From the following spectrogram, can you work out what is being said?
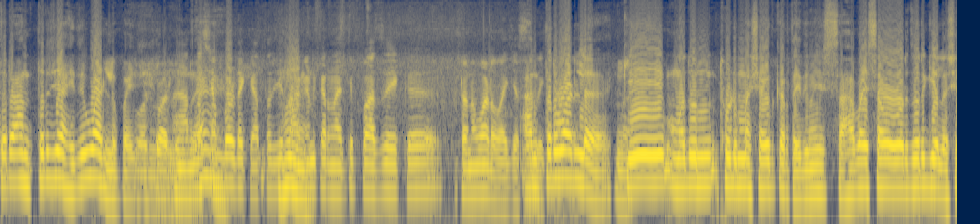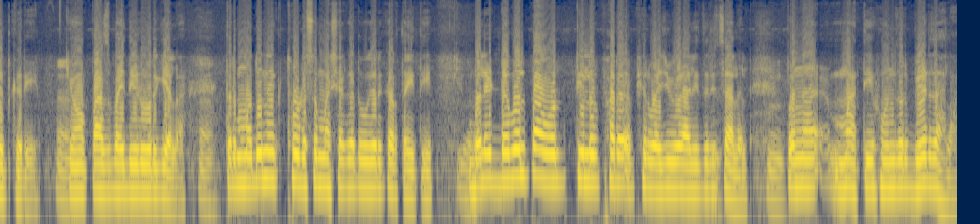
तर अंतर जे आहे ते वाढलं पाहिजे. आता शंभर टक्के आता जे लागण करण्याचे पाच एक फुटानं वाढवायचे अंतर वाढलं की मधून थोडी मशागत करता येते. म्हणजे सहा बाय सहा वर जर गेला शेतकरी किंवा पाच बाय दीड वर गेला तर मधून एक थोडस मशागत वगैरे करता येते. भले डबल पॉवर टिलर फार फिरवायची वेळ आली तरी चालेल पण माती होऊन जर बेड झाला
